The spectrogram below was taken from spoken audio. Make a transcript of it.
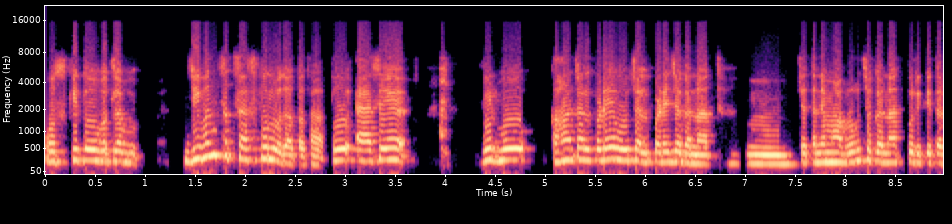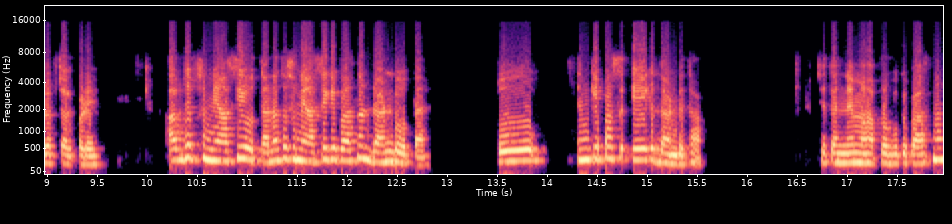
उसकी तो मतलब जीवन सक्सेसफुल हो जाता था। तो ऐसे फिर वो कहाँ चल पड़े? वो चल पड़े जगन्नाथ चैतन्य महाप्रभु जगन्नाथपुरी की तरफ़ चल पड़े। अब जब सन्यासी होता है ना तो सन्यासी के पास ना दंड होता है। तो इनके पास एक दंड था। चैतन्य महाप्रभु के पास ना।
